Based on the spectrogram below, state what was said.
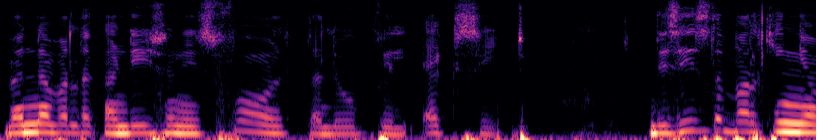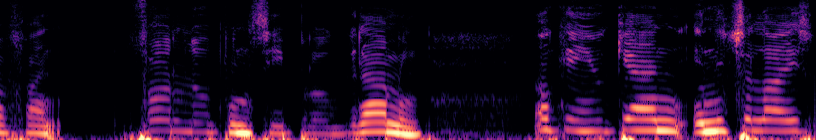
Whenever the condition is false the loop will exit. This is the working of an for loop in C programming. Okay you can initialize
